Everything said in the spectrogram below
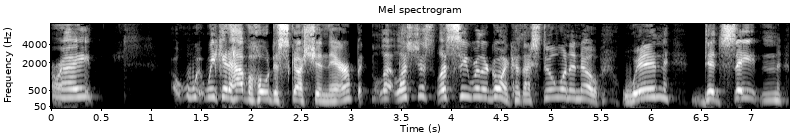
All right, we could have a whole discussion there, but let, us just let's see where they're going because I still want to know when did Satan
